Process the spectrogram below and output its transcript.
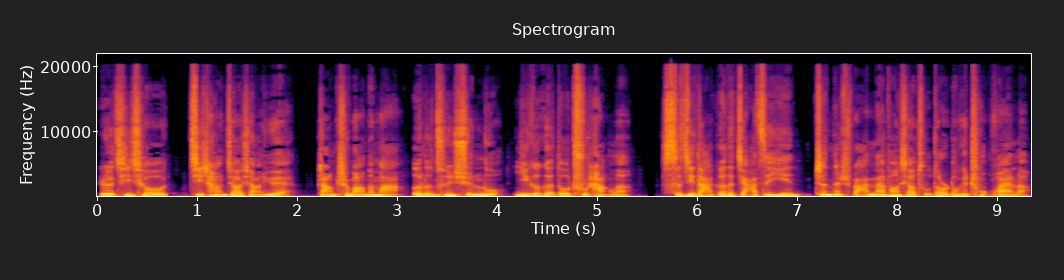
热气球、机场交响乐。长翅膀的马，鄂伦春驯鹿，一个个都出场了。司机大哥的夹子音，真的是把南方小土豆都给宠坏了。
